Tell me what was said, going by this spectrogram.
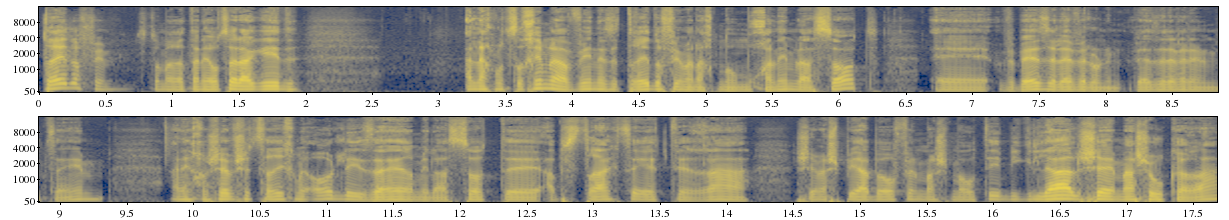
trade off ים. זאת אומרת, אני רוצה להגיד, אנחנו צריכים להבין איזה trade off ים אנחנו מוכנים לעשות, אה, ובאיזה level הם נמצאים. אני חושב שצריך מאוד להיזהר מלעשות אה, אבסטרקציה יתרה שמשפיעה באופן משמעותי בגלל שמשהו קרה.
